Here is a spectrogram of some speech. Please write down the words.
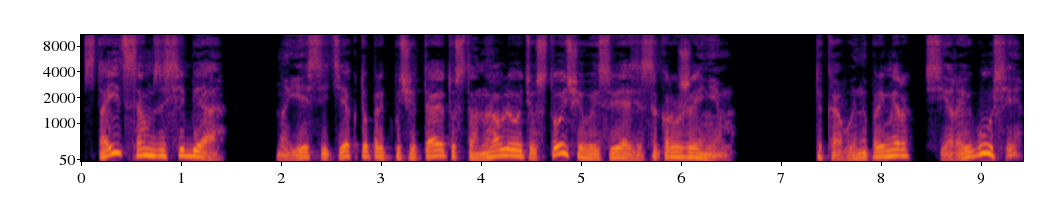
стоит сам за себя, но есть и те, кто предпочитают устанавливать устойчивые связи с окружением. Таковы, например, серые гуси.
